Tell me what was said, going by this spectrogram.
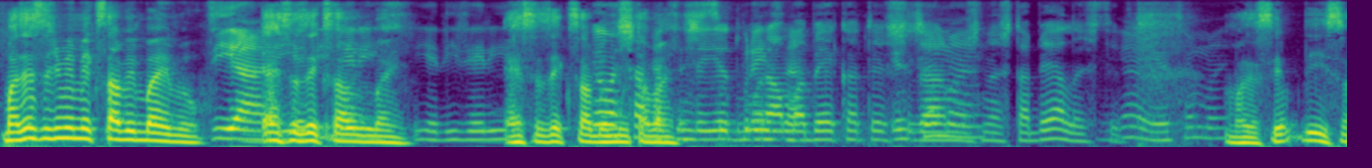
Mas essas mesmo é que sabem bem, meu. Yeah, Essas é que sabem bem. isso, Ia dizer isso. Essas é que sabem Eu muito bem. que ainda ia demorar uma beca até chegarmos também. nas tabelas. Tipo. Yeah, eu também. Mas eu sempre disse,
